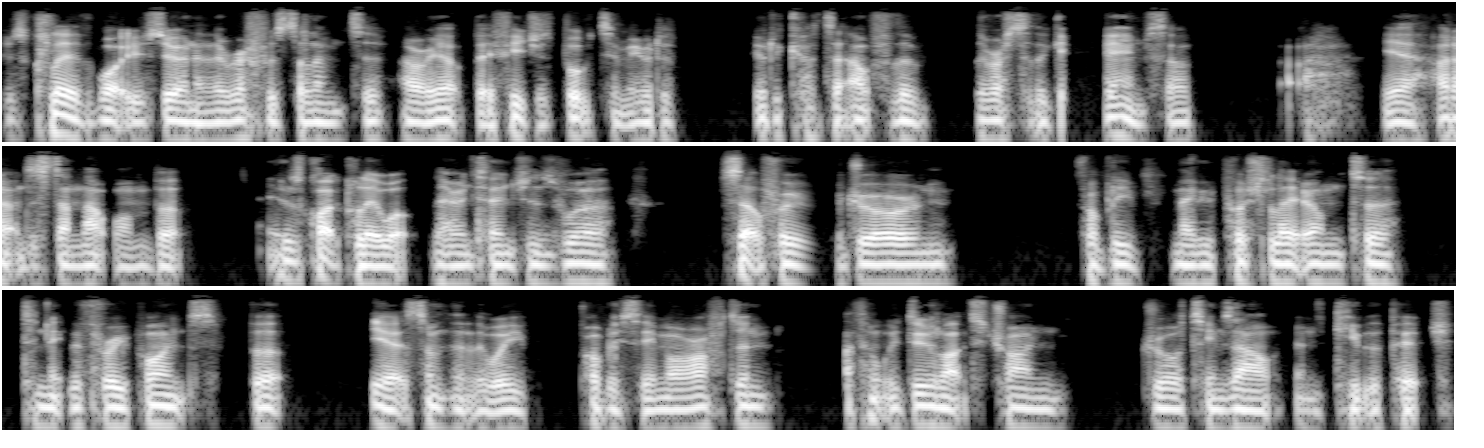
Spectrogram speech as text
it was clear what he was doing, and the ref was telling him to hurry up. But if he just booked him, he would have he would have cut it out for the, the rest of the game. So, uh, yeah, I don't understand that one, but it was quite clear what their intentions were: settle for a draw and probably maybe push later on to to nick the three points. But yeah, it's something that we probably see more often. I think we do like to try and draw teams out and keep the pitch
